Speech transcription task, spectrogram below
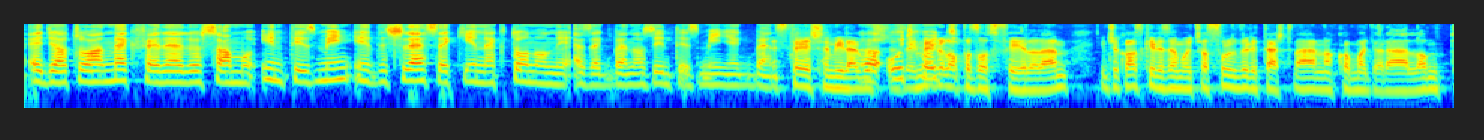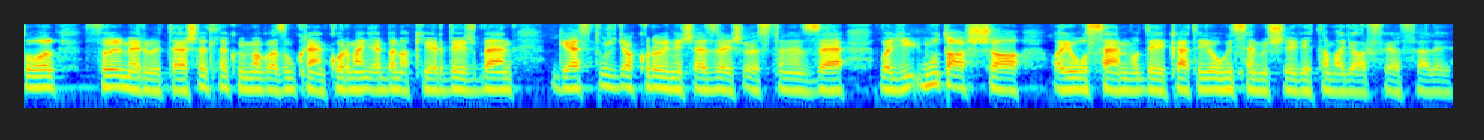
egyáltalán megfelelő számú intézmény, és lesz-e kinek tanulni ezekben az intézményekben. Ez teljesen világos, uh, ez egy hogy... megalapozott félelem. Én csak azt kérdezem, hogy ha szolidaritást várnak a magyar államtól, fölmerült esetleg, hogy maga az ukrán kormány ebben a kérdésben gesztus gyakoroljon, és ezzel is ösztönözze, vagy mutassa a jó számodékát, a jó hiszeműségét a magyar fél felé?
